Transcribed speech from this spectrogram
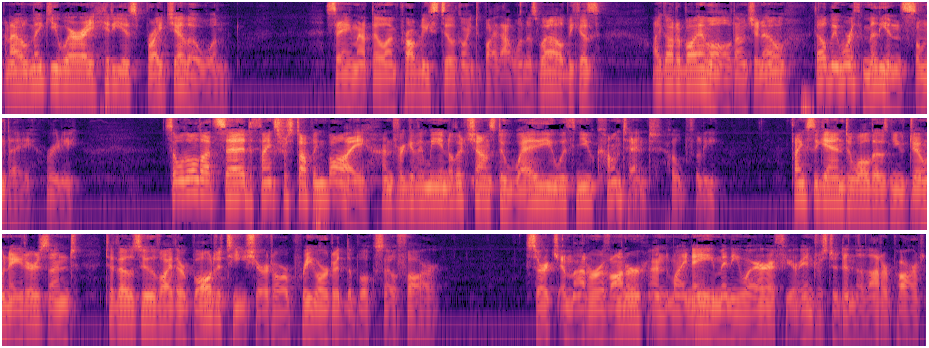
and I will make you wear a hideous bright yellow one. Saying that though, I'm probably still going to buy that one as well because I gotta buy them all, don't you know? They'll be worth millions someday, really. So, with all that said, thanks for stopping by and for giving me another chance to wow you with new content, hopefully. Thanks again to all those new donators and to those who have either bought a t shirt or pre ordered the book so far. Search A Matter of Honour and my name anywhere if you're interested in the latter part.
